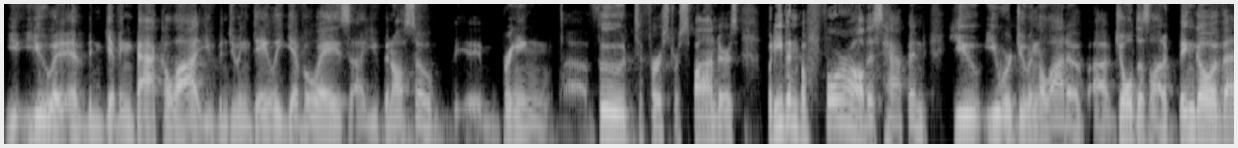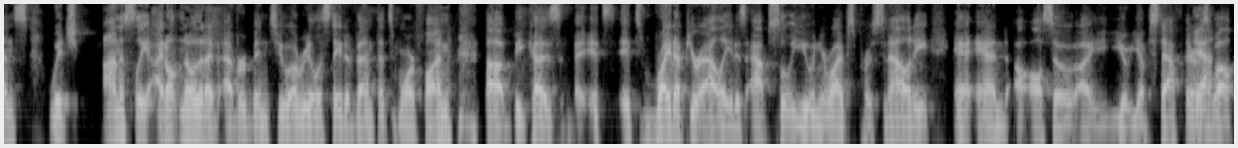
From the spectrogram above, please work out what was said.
you you have been giving back a lot. You've been doing daily giveaways. Uh, you've been also uh, bringing uh, food to first responders. But even before all this happened, you you were doing a lot of uh, Joel does a lot of bingo events, which honestly, I don't know that I've ever been to a real estate event that's more fun uh, because it's it's right up your alley. It is absolutely you and your wife's personality, and, and uh, also uh, you, you have staff there yeah. as well.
